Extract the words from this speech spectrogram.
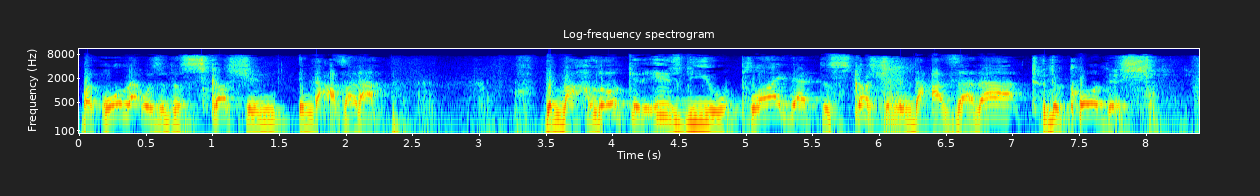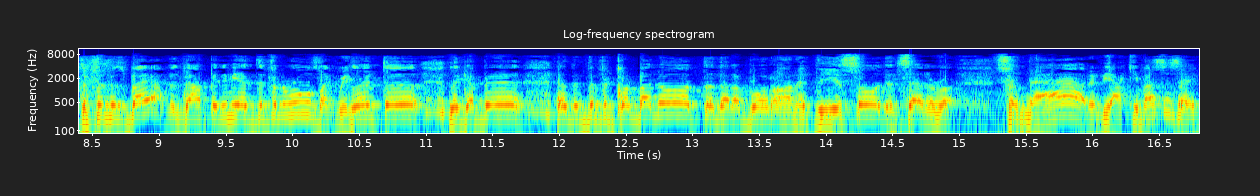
But all that was a discussion in the Azara. The mahloket is, do you apply that discussion in the Azara to the Kodesh? Different Mizbeach. Mizbeach Penimi has different rules, like we learned uh, like, uh, the different korbanot that are brought on it, the Yisod, etc. So now, Rabbi Akiva says,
